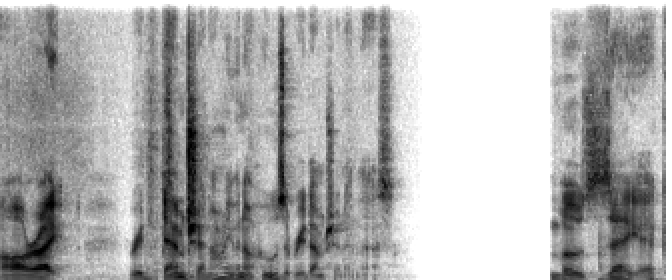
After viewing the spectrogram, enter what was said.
All right. Redemption. I don't even know who's a redemption in this. Mosaic.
